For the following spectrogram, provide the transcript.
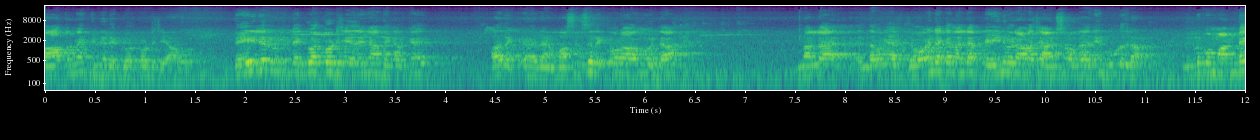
മാത്രമേ പിന്നെ ലെഗ് വർക്കൗട്ട് ചെയ്യാവുള്ളൂ ഡെയിലി ലെഗ് വർക്കൗട്ട് ചെയ്ത് കഴിഞ്ഞാൽ നിങ്ങൾക്ക് അത് മസിൽസ് റിക്കവർ ആകുമില്ല നല്ല എന്താ പറയുക ജോയിന്റ് ഒക്കെ നല്ല പെയിൻ വരാനുള്ള ചാൻസ് വളരെയധികം കൂടുതലാണ്. നിങ്ങളിപ്പോൾ മൺഡേ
